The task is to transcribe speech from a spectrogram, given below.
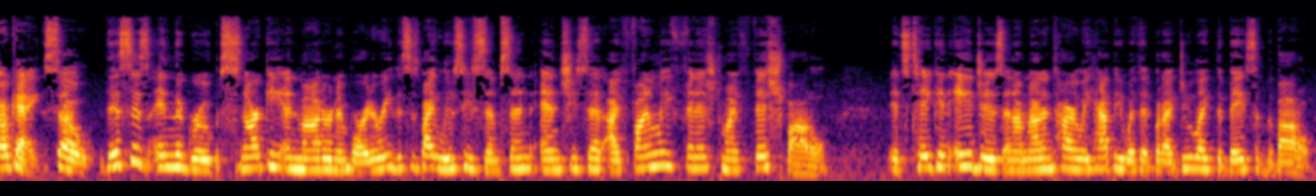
Okay, so this is in the group Snarky and Modern Embroidery. This is by Lucy Simpson, and she said, I finally finished my fish bottle. It's taken ages, and I'm not entirely happy with it, but I do like the base of the bottle.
